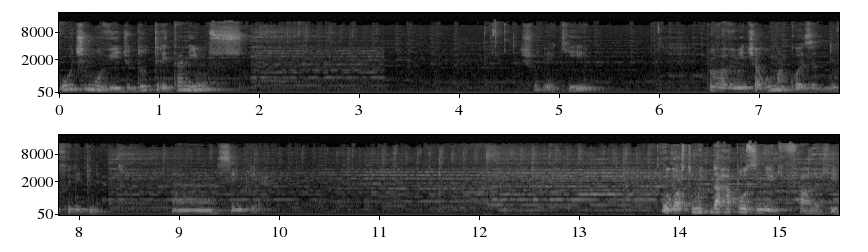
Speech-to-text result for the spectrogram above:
último vídeo do Treta News Deixa eu ver aqui. Provavelmente alguma coisa do Felipe Neto. Ah, sempre é. Eu gosto muito da raposinha que fala aqui.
